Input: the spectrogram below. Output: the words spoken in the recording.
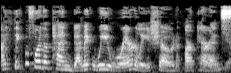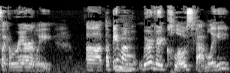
I think before the pandemic, we rarely showed our parents, like rarely. Uh, tapi emang we're a very close family.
